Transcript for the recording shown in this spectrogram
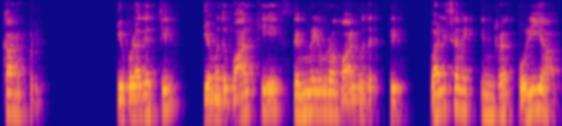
காணப்படும். இவ்வுலகத்தில் எமது வாழ்க்கையை செம்மையுற வாழ்வதற்கு வழிசமைக்கின்ற ஒளியாக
